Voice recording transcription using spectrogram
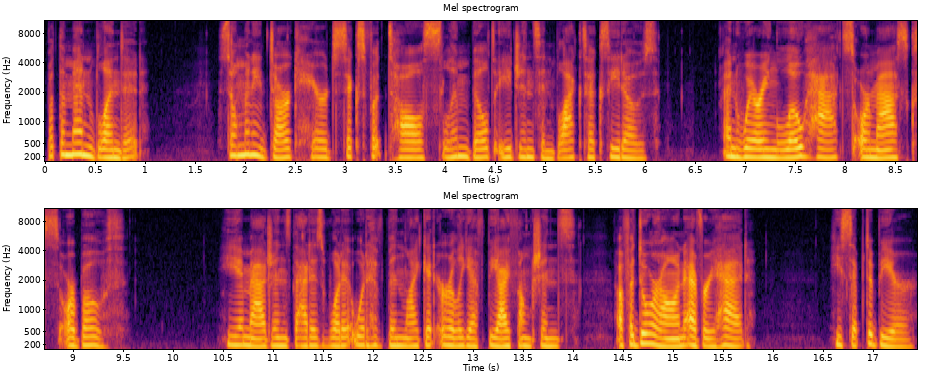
But the men blended. So many dark haired, six foot tall, slim built agents in black tuxedos, and wearing low hats or masks or both. He imagines that is what it would have been like at early FBI functions a fedora on every head. He sipped a beer,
